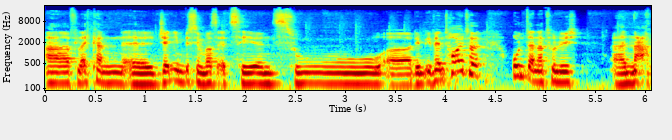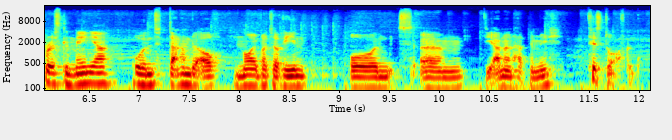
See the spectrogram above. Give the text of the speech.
Äh, vielleicht kann äh, Jenny ein bisschen was erzählen zu äh, dem Event heute und dann natürlich äh, nach WrestleMania. Und dann haben wir auch neue Batterien und ähm, die anderen hat nämlich Fisto aufgebaut.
